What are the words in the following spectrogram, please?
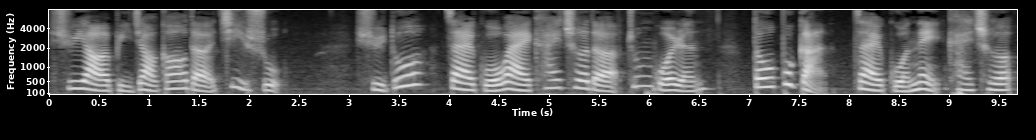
需要比较高的技术，许多在国外开车的中国人都不敢在国内开车。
